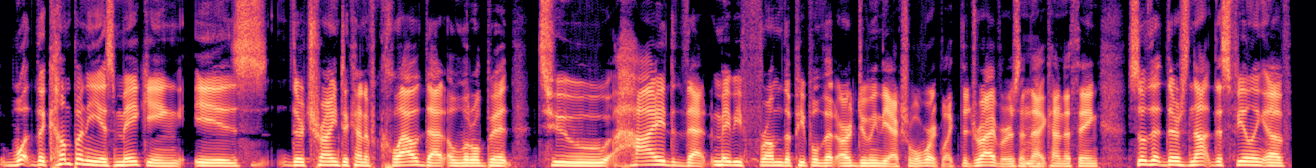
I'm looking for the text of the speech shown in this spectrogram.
what the company is making is they're trying to kind of cloud that a little bit to hide that maybe from the people that are doing the actual work, like the drivers and Mm-hmm. that kind of thing, so that there's not this feeling of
